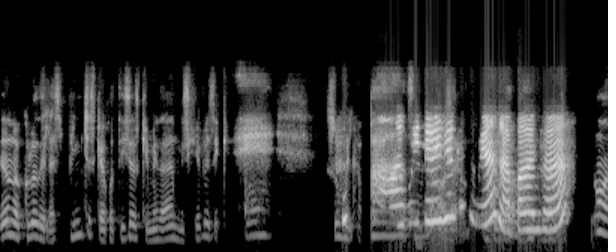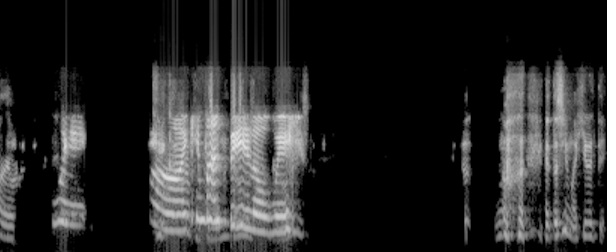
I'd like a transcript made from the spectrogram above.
Yo no me acuerdo de las pinches cagotizas que me daban mis jefes de que, eh, sube la Ay, panza. güey, te decían que subieras la panza. No, de verdad. Güey. Ay, qué mal pedo, güey. No, entonces imagínate,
